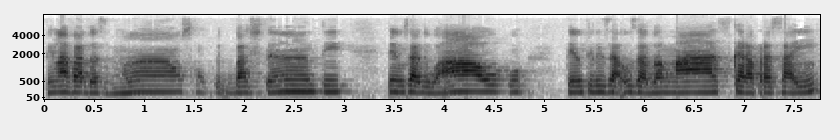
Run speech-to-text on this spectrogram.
têm lavado as mãos bastante, têm usado álcool, têm utilizado, usado a máscara para sair.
